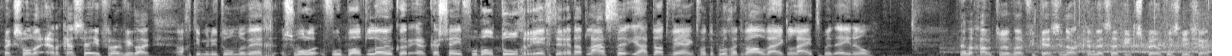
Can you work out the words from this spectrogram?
Pek Zwolle RKC, Frank Wieluid. 18 minuten onderweg. Zwolle voetbalt leuker. RKC voetbalt doelgerichter. En dat laatste, ja, dat werkt. Want de ploeg uit Waalwijk leidt met 1-0. En dan gaan we terug naar Vitesse NAC. Een wedstrijd die gespeeld is, Richard.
